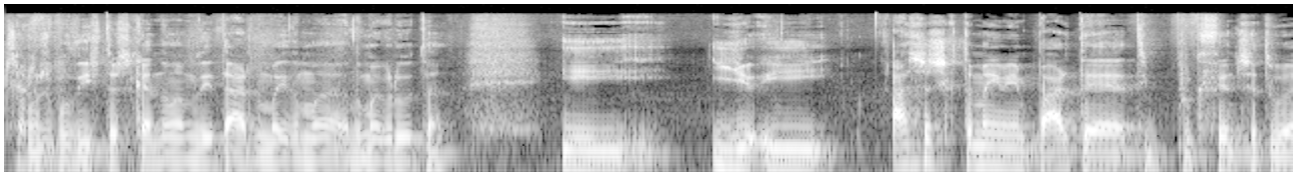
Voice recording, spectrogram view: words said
Certo. uns budistas que andam a meditar no meio de uma, de uma gruta. E, e, e achas que também, em parte, é tipo porque sentes a tua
